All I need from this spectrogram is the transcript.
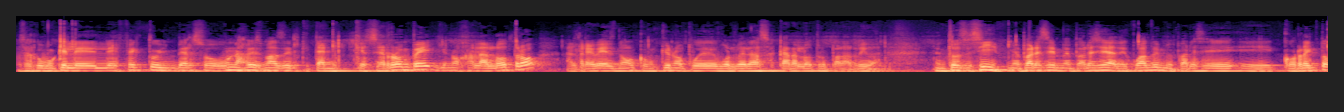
O sea, como que el, efecto inverso, una vez más del Titanic, que se rompe y uno jala al otro, al revés, ¿no? Como que uno puede volver a sacar al otro para arriba. Entonces, sí, me parece, me parece adecuado y me parece eh, correcto.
